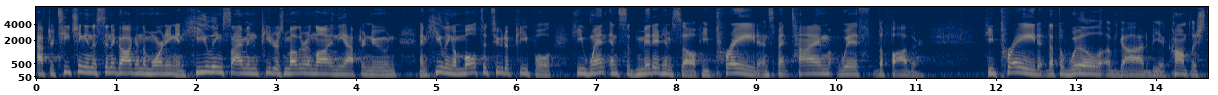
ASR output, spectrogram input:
After teaching in the synagogue in the morning and healing Simon Peter's mother in law in the afternoon and healing a multitude of people, he went and submitted himself. He prayed and spent time with the Father he prayed that the will of God be accomplished.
